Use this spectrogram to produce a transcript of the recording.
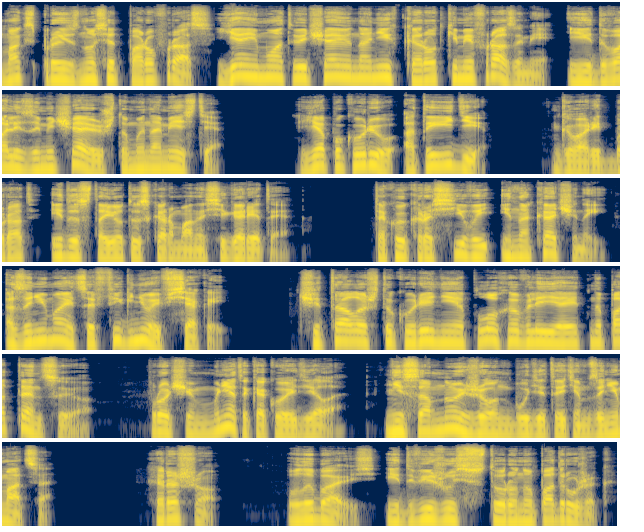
Макс произносит пару фраз, я ему отвечаю на них короткими фразами и едва ли замечаю, что мы на месте. «Я покурю, а ты иди», – говорит брат и достает из кармана сигареты. Такой красивый и накачанный, а занимается фигней всякой. Читала, что курение плохо влияет на потенцию. Впрочем, мне-то какое дело? Не со мной же он будет этим заниматься. Хорошо. Улыбаюсь и движусь в сторону подружек.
